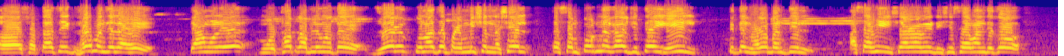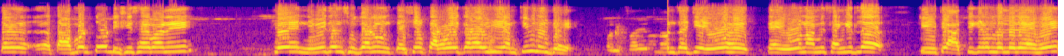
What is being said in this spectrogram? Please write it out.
अ, स्वतःचं एक घर बांधलेलं आहे. त्यामुळे मोठा प्रॉब्लेम होतोय. जर कुणाचं परमिशन नसेल तर संपूर्ण गाव जिथे येईल तिथे घरं बांधतील असाही इशारा मी डी सी साहेबांना देतो. तर ताबडतोब डी सी साहेबांनी हे निवेदन स्वीकारून त्याच्यावर कारवाई करावी ही आमची विनंती आहे. पंचायतचे एओ आहेत. त्या एओना आम्ही सांगितलं की इथे अतिक्रमण झालेले आहे.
